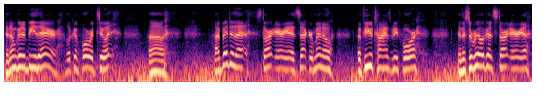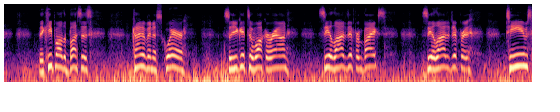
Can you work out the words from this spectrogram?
and I'm gonna be there. Looking forward to it. Uh, I've been to that start area in Sacramento a few times before, and it's a real good start area. They keep all the buses kind of in a square, so you get to walk around, see a lot of different bikes, see a lot of different teams.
